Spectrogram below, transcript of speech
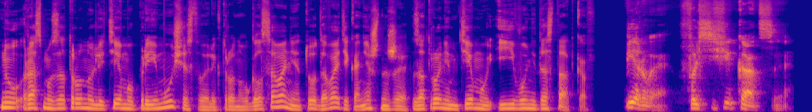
Ну, раз мы затронули тему преимущества электронного голосования, то давайте, конечно же, затронем тему и его недостатков. Первое. Фальсификация.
